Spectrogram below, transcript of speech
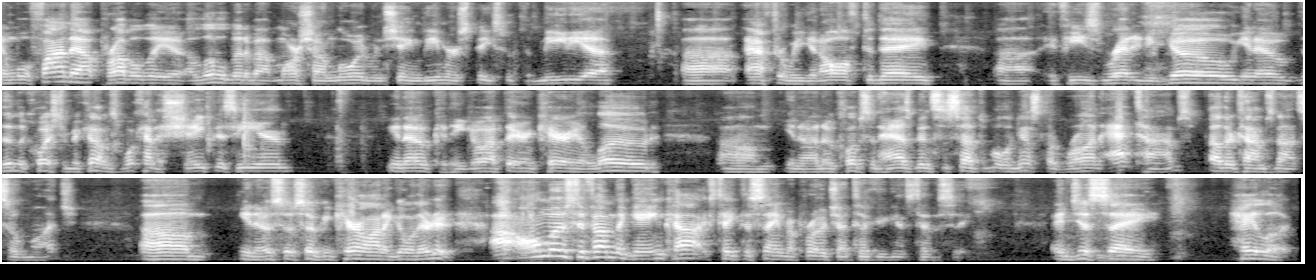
and we'll find out probably a, little bit about Marshawn Lloyd when Shane Beamer speaks with the media uh, after we get off today. Uh, if he's ready to go, you know, then the question becomes what kind of shape is he in? You know, can he go out there and carry a load? Um, you know, I know Clemson has been susceptible against the run at times, other times not so much. Um, you know, so so can Carolina go in there? Dude, I almost, if I'm the Gamecocks, take the same approach I took against Tennessee, and just say, "Hey, look,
